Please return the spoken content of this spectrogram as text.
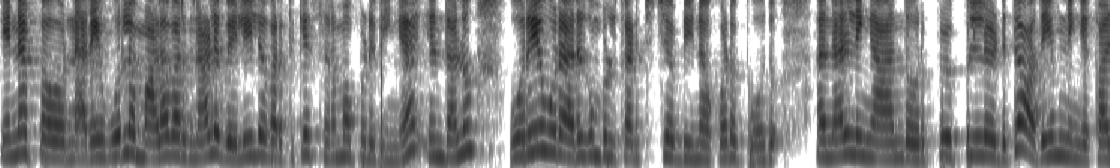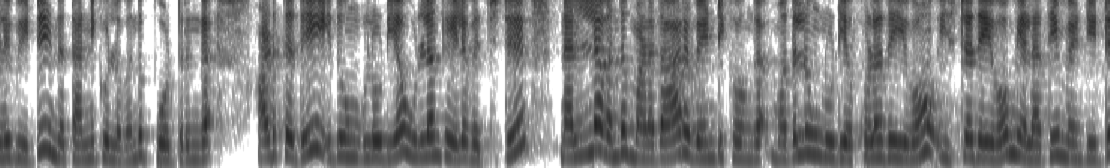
ஏன்னா இப்போ நிறைய ஊரில் மழை வரதுனால வெளியில் வரதுக்கே சிரமப்படுவீங்க. இருந்தாலும் ஒரே ஒரு அருகம்புல் கிடச்சிச்சு அப்படின்னா கூட போதும். அதனால் நீங்கள் அந்த ஒரு பி- பில் எடுத்து அதையும் நீங்கள் கழுவிட்டு இந்த தண்ணிக்குள்ளே வந்து போட்டுருங்க. அடுத்தது இது உங்களுடைய உள்ளங்கையில் வச்சுட்டு நல்லா வந்து மனதார வேண்டிக்கோங்க. முதல்ல உங்களுடைய குலதெய்வம் இஷ்ட தெய்வம் எல்லாத்தையும் வேண்டிட்டு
